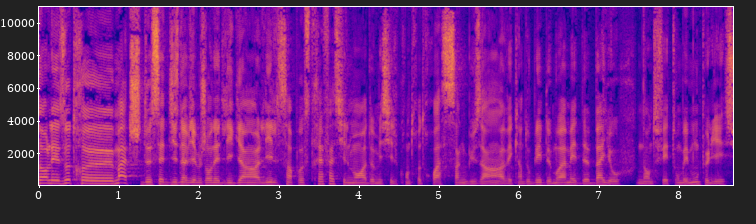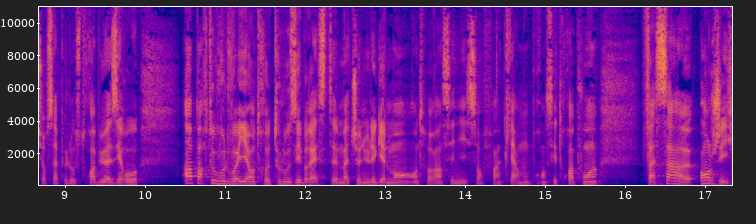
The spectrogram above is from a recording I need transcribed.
Dans les autres matchs de cette 19e journée de Ligue 1, Lille s'impose très facilement à domicile contre 3, 5 buts à 1 avec un doublé de Mohamed Bayo. Nantes fait tomber Montpellier sur sa pelouse 3 buts à 0. Un partout, vous le voyez, entre Toulouse et Brest. Match nul également entre Reims et Nice. Enfin, Clermont prend ses 3 points face à euh, Angers.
